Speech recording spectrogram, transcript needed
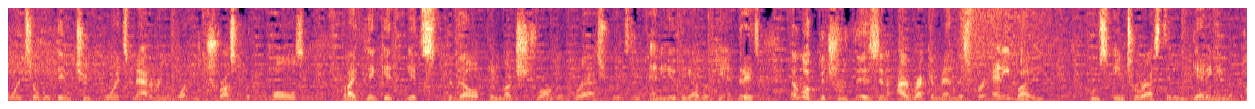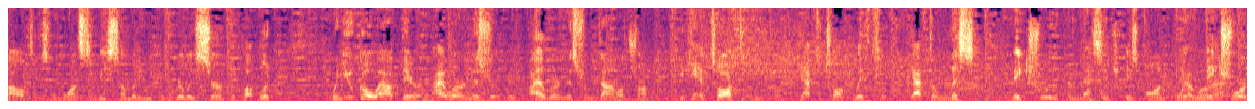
points or within two points, mattering what you trust with the polls. But I think it, it's developed a much stronger grassroots than any of the other candidates. And look, the truth is, and I recommend this for anybody who's interested in getting into politics and wants to be somebody who can really serve the public, when you go out there, and I learned this from you, I learned this from Donald Trump, you can't talk to people. You have to talk with people. You have to listen. Make sure that the message is on point. Yeah, well, make that... sure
